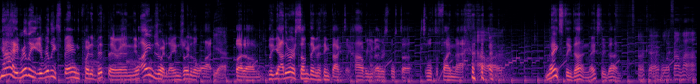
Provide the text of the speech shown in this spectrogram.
Yeah, it really it really spanned quite a bit there, and you know I enjoyed it. I enjoyed it a lot. yeah. But um, but yeah, there are some things I think back. It's like, how were you ever supposed to supposed to find that? Hello. nicely done, nicely done. Okay. Well, I found that.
